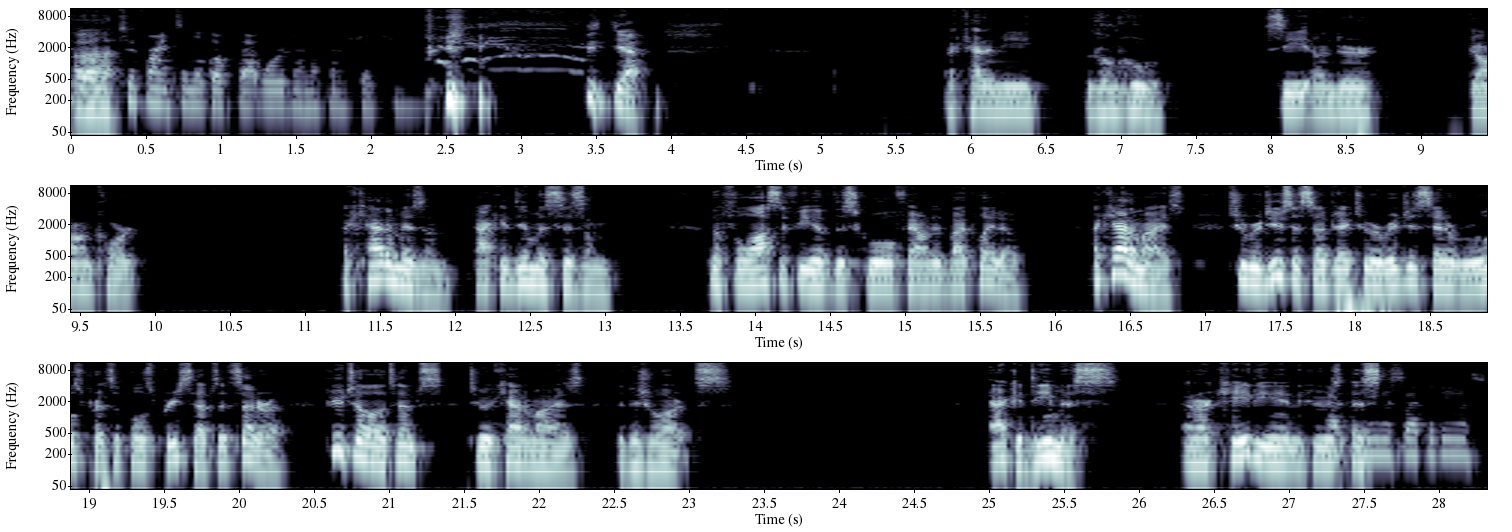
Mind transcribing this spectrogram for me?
Go Uh, to France and look up that word in a French dictionary. yeah. Académie Goncourt. See under Goncourt. Academism, academicism, the philosophy of the school founded by Plato. Academize, to reduce a subject to a rigid set of rules, principles, precepts, etc. Futile attempts to academize the visual arts. Academus, an Arcadian whose est- Academus,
